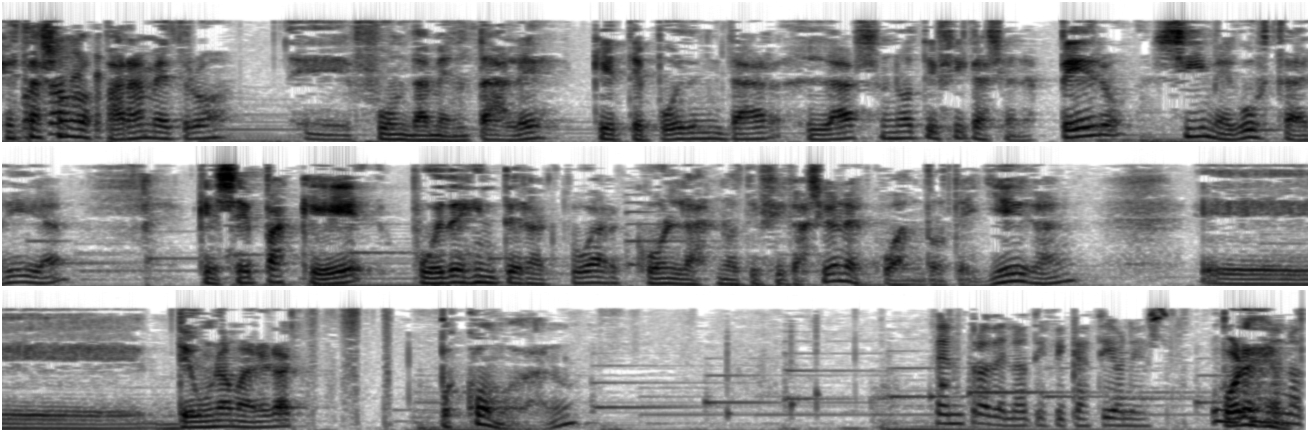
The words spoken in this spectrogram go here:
Estos son los parámetros eh, fundamentales que te pueden dar las notificaciones. Pero sí me gustaría que sepas que puedes interactuar con las notificaciones cuando te llegan eh, de una manera pues cómoda, ¿no? Centro de notificaciones. Por ejemplo,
